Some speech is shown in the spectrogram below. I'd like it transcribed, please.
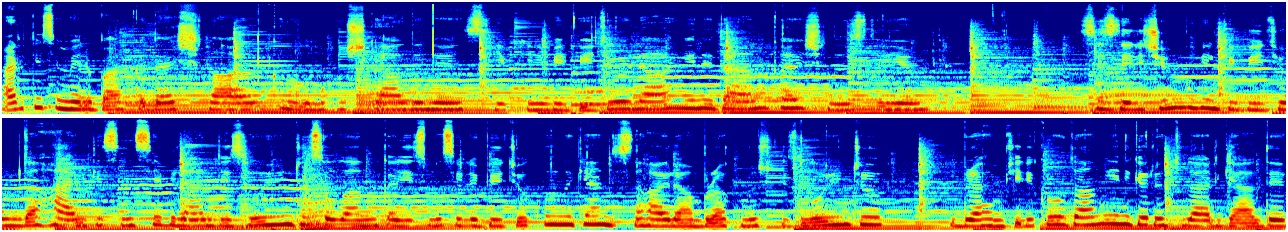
Herkese merhaba arkadaşlar. Kanalıma hoş geldiniz. Yepyeni bir videoyla yeniden karşınızdayım. Sizler için bugünkü videomda herkesin sevilen dizi oyuncusu olan karizmasıyla birçoklarını kendisine hayran bırakmış güzel oyuncu İbrahim Çelikoğlu'dan yeni görüntüler geldi.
